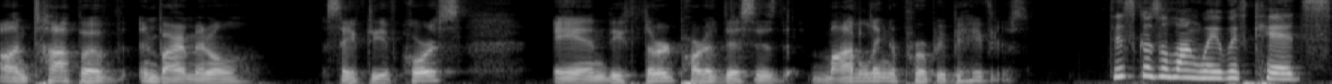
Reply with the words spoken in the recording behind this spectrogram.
on top of environmental safety, of course. And the third part of this is modeling appropriate behaviors. This goes a long way with kids.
